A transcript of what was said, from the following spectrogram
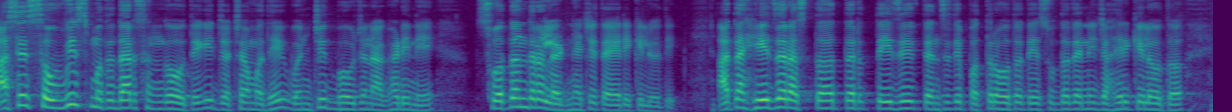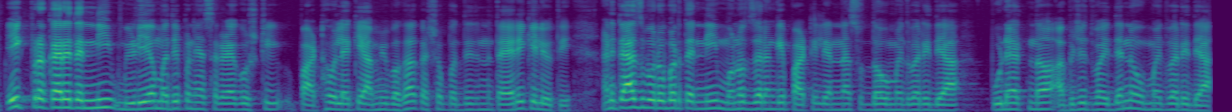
असे सव्वीस मतदारसंघ होते की ज्याच्यामध्ये वंचित बहुजन आघाडीने स्वतंत्र लढण्याची तयारी केली होती. आता हे जर असतं तर ते जे त्यांचं जे पत्र होतं ते सुद्धा त्यांनी जाहीर केलं होतं. एक प्रकारे त्यांनी मीडियामध्ये पण ह्या सगळ्या गोष्टी पाठवल्या की आम्ही बघा कशा पद्धतीने तयारी केली होती. आणि त्याचबरोबर त्यांनी मनोज जरंगे पाटील यांना सुद्धा उमेदवारी द्या पुण्यातनं अभिजित वैद्यांना उमेदवारी द्या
